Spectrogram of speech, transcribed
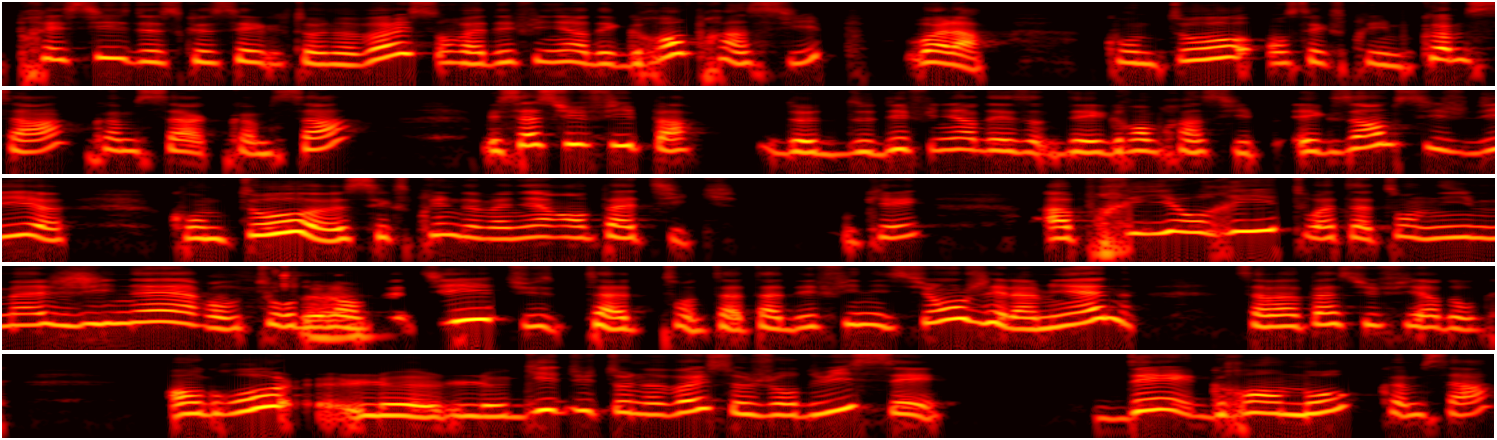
précise de ce que c'est le tone of voice, on va définir des grands principes. Voilà, Conto, on s'exprime comme ça, comme ça, comme ça. Mais ça suffit pas de, définir des, grands principes. Exemple, si je dis euh, Conto euh, s'exprime de manière empathique. ok? A priori, toi, tu as ton imaginaire autour de l'empathie, tu as, ta définition, j'ai la mienne, ça va pas suffire. Donc, en gros, le, guide du tone of voice aujourd'hui, c'est des grands mots comme ça,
